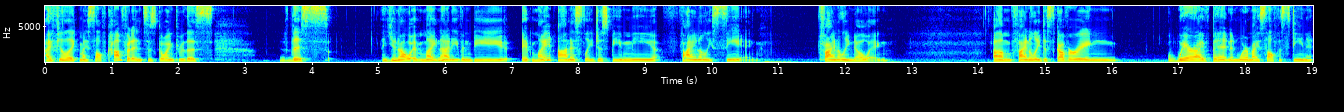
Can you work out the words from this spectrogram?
I feel like my self confidence is going through this this you know, it might not even be, it might honestly just be me finally seeing, finally knowing, um, finally discovering where I've been and where my self esteem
